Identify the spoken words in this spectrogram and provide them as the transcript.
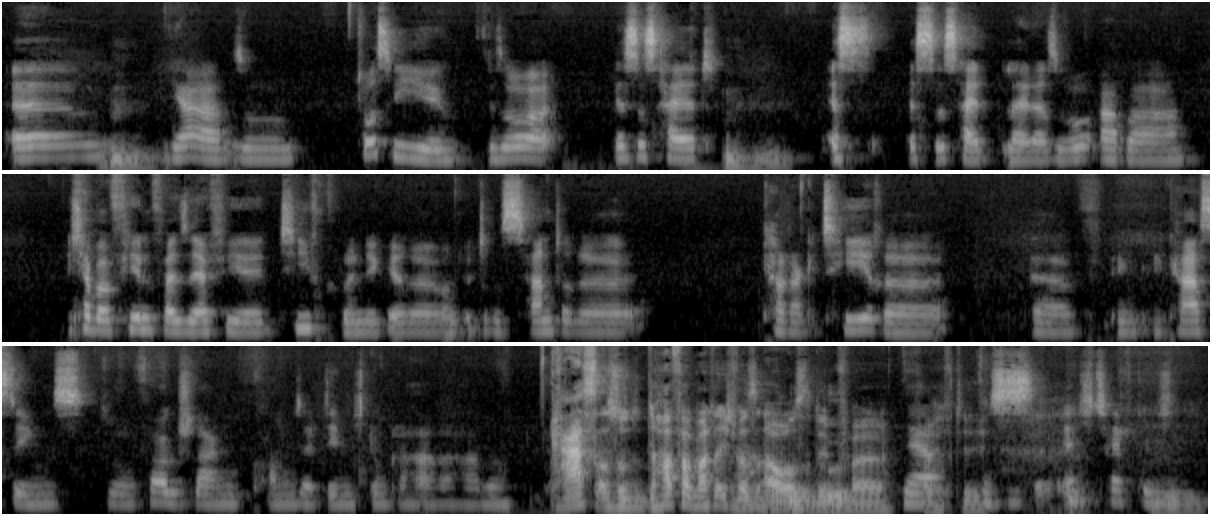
Äh, mm. ja, so Tussi. So ist es halt, mhm. es, es ist halt leider so, aber ich habe auf jeden Fall sehr viel tiefgründigere und interessantere Charaktere äh, in, in, Castings so vorgeschlagen bekommen, seitdem ich dunkle Haare habe. Krass, also Hafer macht echt was aus in dem Fall. Ja, heftig. das ist echt heftig. Mhm.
